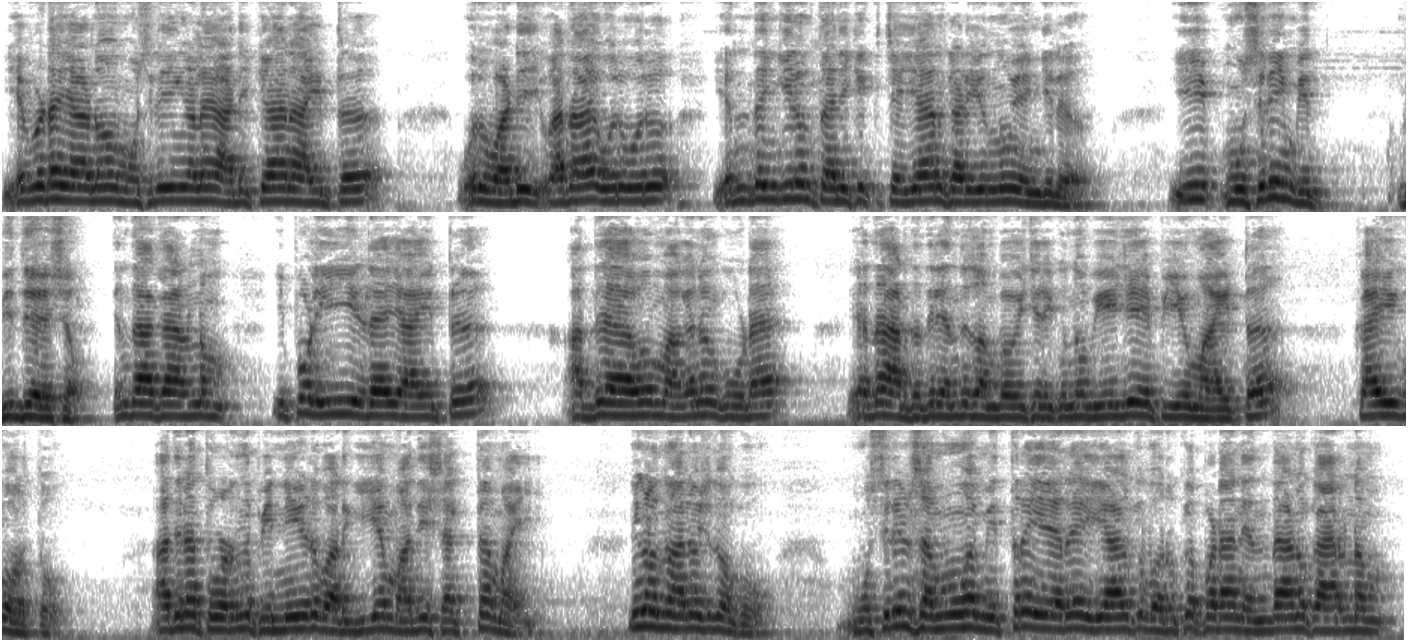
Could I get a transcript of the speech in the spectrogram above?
എവിടെയാണോ മുസ്ലിങ്ങളെ അടിക്കാനായിട്ട് ഒരു വടി അതായത് ഒരു ഒരു എന്തെങ്കിലും തനിക്ക് ചെയ്യാൻ കഴിയുന്നു എങ്കിൽ ഈ മുസ്ലിം വി വിദ്വേഷം എന്താ കാരണം? ഇപ്പോൾ ഈ ഇടയായിട്ട് അദ്ദേഹവും മകനും കൂടെ യഥാർത്ഥത്തിൽ എന്ത് സംഭവിച്ചിരിക്കുന്നു? ബി ജെ പിയുമായിട്ട് കൈകോർത്തു. അതിനെ തുടർന്ന് പിന്നീട് വർഗീയം അതിശക്തമായി. നിങ്ങളൊന്ന് ആലോചിച്ച് നോക്കൂ. മുസ്ലിം സമൂഹം ഇത്രയേറെ ഇയാൾക്ക് വെറുക്കപ്പെടാൻ എന്താണ് കാരണം?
